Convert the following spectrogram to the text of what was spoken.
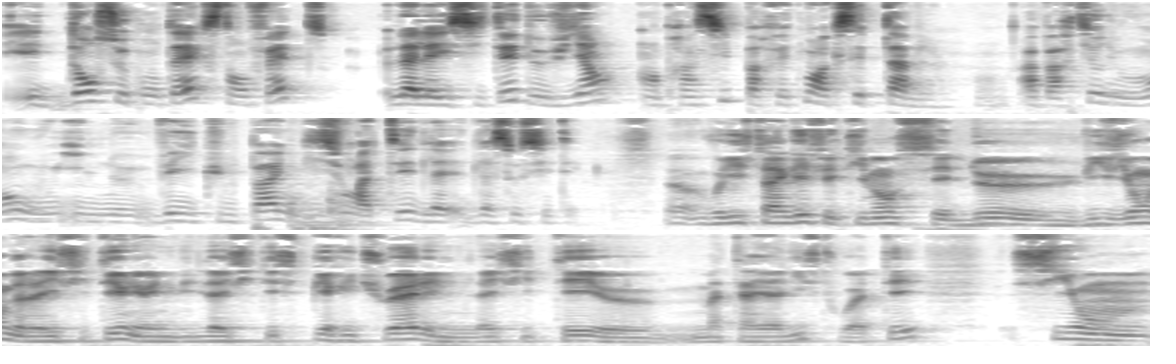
Et dans ce contexte, en fait, la laïcité devient un principe parfaitement acceptable à partir du moment où il ne véhicule pas une vision athée de la, société. Euh, vous distinguez effectivement ces deux visions de la laïcité. Il y a une laïcité spirituelle et une laïcité euh, matérialiste ou athée. Si on,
